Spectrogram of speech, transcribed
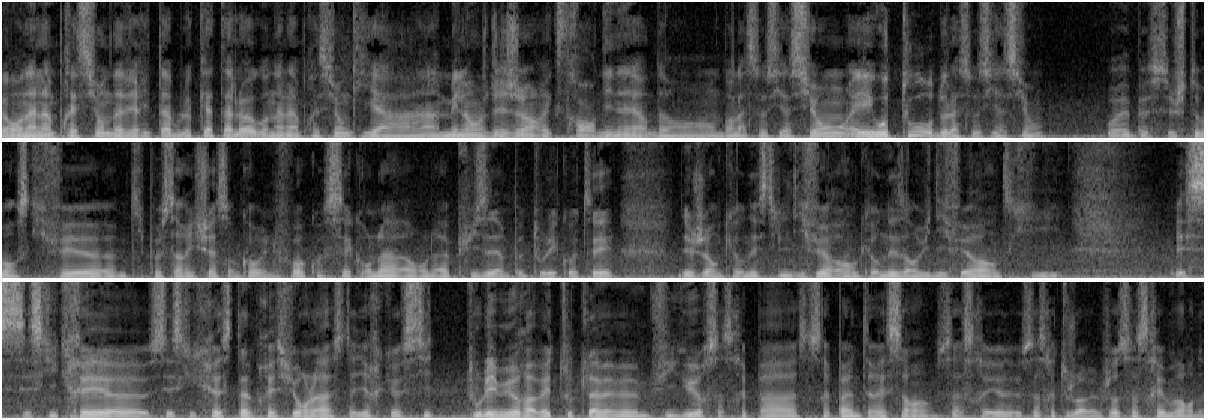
On a l'impression d'un véritable catalogue, on a l'impression qu'il y a un mélange des genres extraordinaire dans l'association et autour de l'association. Ouais, bah, c'est justement ce qui fait euh, un petit peu sa richesse, encore une fois. C'est qu'on a, on a puisé un peu de tous les côtés, des gens qui ont des styles différents, qui ont des envies différentes, qui... Et c'est ce qui crée, euh, ce qui crée cette impression-là. C'est-à-dire que si tous les murs avaient toute la même figure, ça serait pas, ça serait pas intéressant. Ça serait, ça serait toujours la même chose, ça serait morne.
